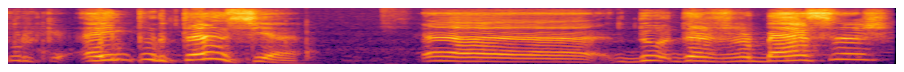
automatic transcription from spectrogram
Porque a importância uh, do, das remessas,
